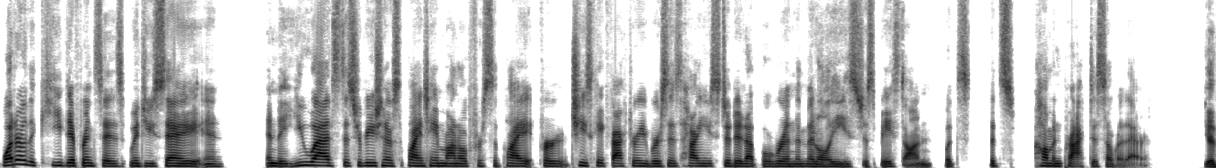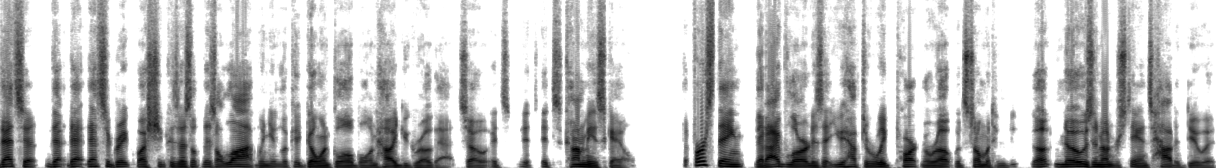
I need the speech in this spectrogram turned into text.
What are the key differences, would you say, in in the US distribution of supply chain model for supply for Cheesecake Factory versus how you stood it up over in the Middle East, just based on what's what's common practice over there? Yeah, that's a that, that that's a great question because there's a, there's a lot when you look at going global and how you grow that. So it's it, it's economy of scale. The first thing that I've learned is that you have to really partner up with someone who uh, knows and understands how to do it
